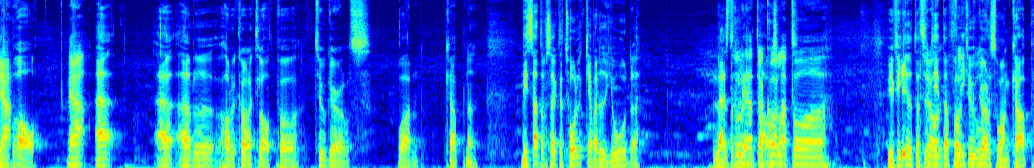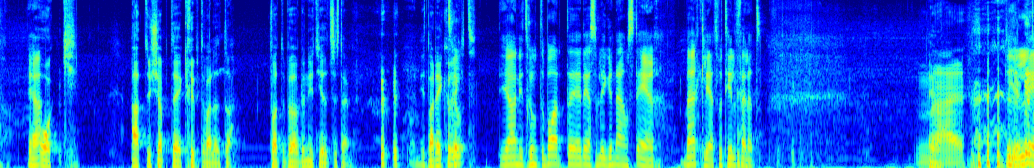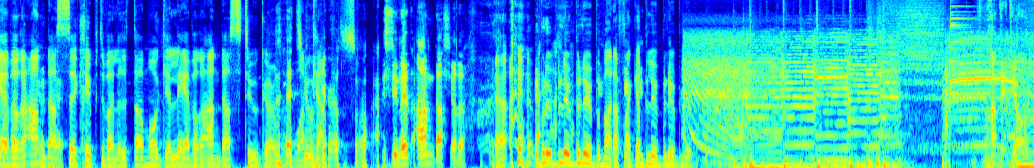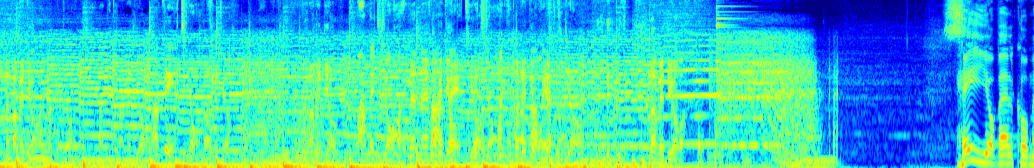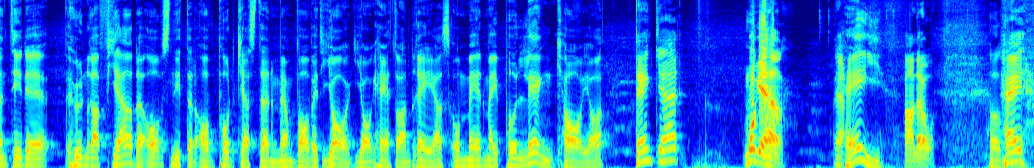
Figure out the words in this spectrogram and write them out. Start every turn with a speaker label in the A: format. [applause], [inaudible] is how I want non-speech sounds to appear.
A: Ja.
B: Bra.
A: Ja.
B: Är, är, är du, har du kollat klart på Two Girls One Cup nu? Vi satt och försökte tolka vad du gjorde.
A: Jag
B: Läste på
A: tror att kollat
B: sånt.
A: på...
B: Vi fick ut att du tittar på
A: flickor.
B: Two Girls One Cup
A: Ja.
B: och att du köpte kryptovaluta. För att du behövde nytt ljudsystem. Var det korrekt?
A: ja, ni tror inte bara att det är det som ligger närmst er verklighet för tillfället.
C: Nej.
A: Du lever och andas eh, kryptovaluta och Mogge lever och andas two girls
B: Two
A: one cup.
B: Girls One.
C: I synnerhet andas jag det.
A: Ja. blub blub blub motherfucker blub blub blub.
D: Vad vet jag? Men vad vet jag? Vad vet jag? Vad vet jag? Vad vet jag? Vad vet jag? Men vad vet jag? Men eh, vad vet jag? Vad vet jag? Vad vet jag?
B: Hej och välkommen till det 104 avsnittet av podcasten Men vad vet jag? Jag heter Andreas och med mig på länk har jag...
A: Tänker.
C: Mogge är här.
A: Ja.
B: Hej!
C: Hallå.
B: Hör ni,
A: Hej.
